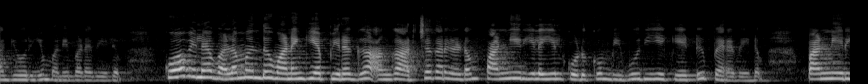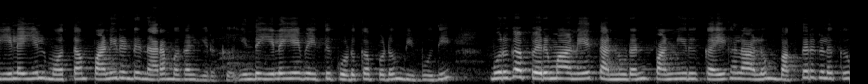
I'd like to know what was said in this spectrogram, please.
ஆகியோரையும் வழிபட வேண்டும். கோவிலை வலம் வந்து வணங்கிய பிறகு அங்கு அர்ச்சகர்களிடம் பன்னீர் இலையில் கொடுக்கும் விபூதியை கேட்டு பெற வேண்டும். பன்னீர் இலையில் மொத்தம் பனிரெண்டு நரம்புகள் இருக்கு. இந்த இலையை வைத்து கொடுக்கப்படும் விபூதி முருகப்பெருமானே தன்னுடன் பன்னிரு கைகளாலும் பக்தர்களுக்கு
